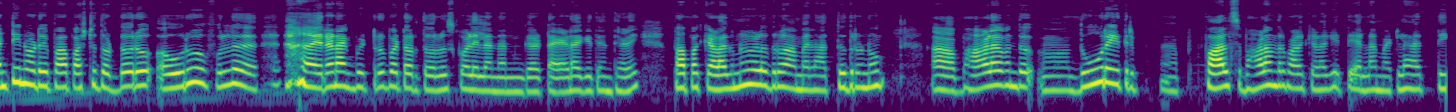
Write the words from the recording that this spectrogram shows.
ಆಂಟಿ ನೋಡ್ರಿ ಪಾಪ ಅಷ್ಟು ದೊಡ್ಡವರು ಅವರು ಫುಲ್ ಹೈರಾಣಾಗ್ಬಿಟ್ರು ಬಟ್ ಅವ್ರು ತೋರಿಸ್ಕೊಳ್ಳಿಲ್ಲ ನನಗೆ ಟಯರ್ಡ್ ಆಗೈತೆ ಅಂಥೇಳಿ ಪಾಪ ಕೆಳಗೂ ಇಳಿದ್ರು, ಆಮೇಲೆ ಹತ್ತಿದ್ರು ಭಾಳ ಒಂದು ದೂರ ಐತ್ರಿ. ಫಾಲ್ಸ್ ಭಾಳ ಅಂದ್ರೆ ಭಾಳ ಕೆಳಗೈತಿ ಎಲ್ಲ ಮೆಟ್ಲು ಹತ್ತಿ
